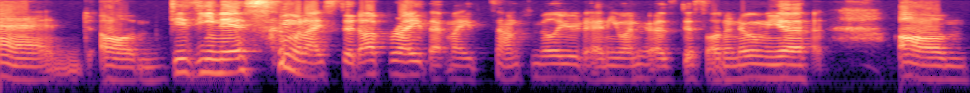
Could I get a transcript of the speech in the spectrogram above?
and um, dizziness when I stood upright. That might sound familiar to anyone who has dysautonomia. Um,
